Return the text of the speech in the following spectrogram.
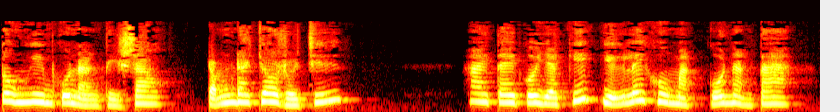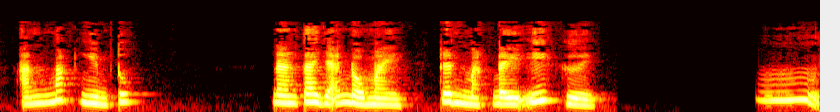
tôn nghiêm của nàng thì sao? Trẫm đã cho rồi chứ. Hai tay cô giả kiết giữ lấy khuôn mặt của nàng ta, ánh mắt nghiêm túc. Nàng ta giãn đầu mày, trên mặt đầy ý cười. Uhm,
